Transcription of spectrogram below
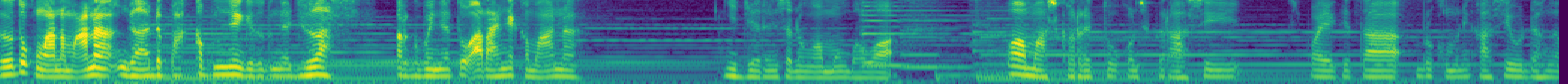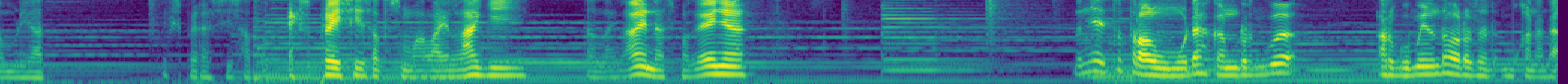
itu tuh ke mana-mana nggak ada pakemnya gitu nggak jelas argumennya tuh arahnya ke mana. Jerings sedang ngomong bahwa wah masker itu konspirasi supaya kita berkomunikasi udah nggak melihat ekspresi satu ekspresi satu sama lain lagi dan lain-lain dan sebagainya. Dan ya itu terlalu mudah kan menurut gue argumen itu harus ada bukan ada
